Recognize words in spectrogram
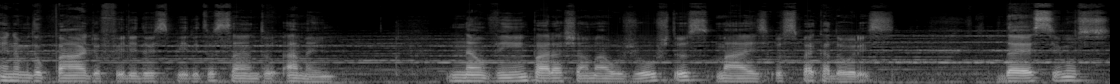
Em nome do Pai, do Filho e do Espírito Santo. Amém. Não vim para chamar os justos, mas os pecadores. Décimos,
